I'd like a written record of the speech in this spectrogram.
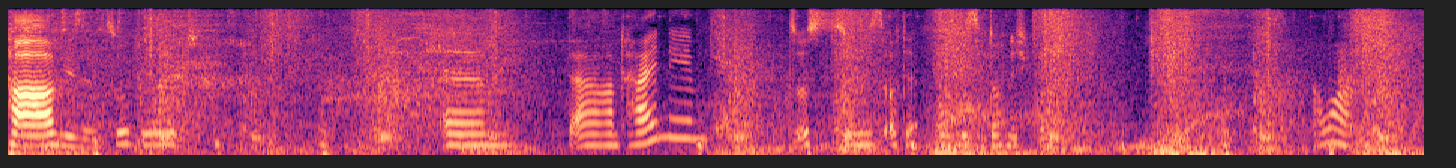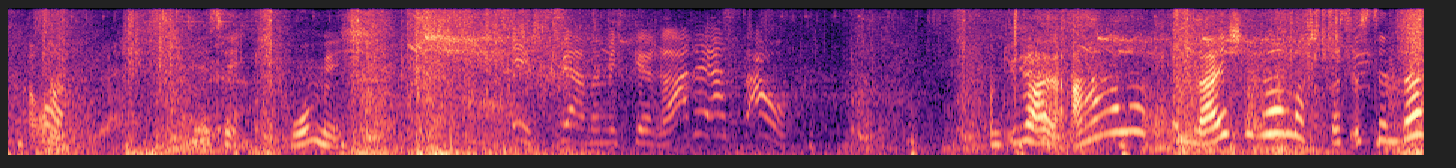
Ha, wir sind so gut. Ähm, daran teilnehmen. So ist zumindest auch der. Oh, wir sind doch nicht gut. Aua. Aua. Der ist ja komisch. Ich wärme mich gerade erst auf. Und überall Aale und Leichenwürmer. Was ist denn das?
